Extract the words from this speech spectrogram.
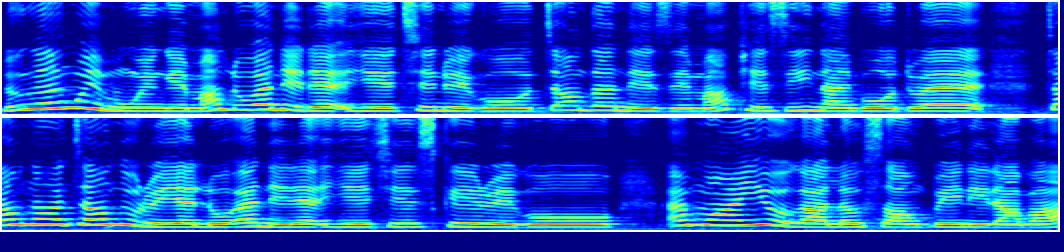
လုပ်ငန်းဝင်မဝင်ခင်မှာလိုအပ်နေတဲ့အရေးချင်းတွေကိုကြောင်းသက်နေစဉ်မှာဖြည့်ဆည်းနိုင်ဖို့အတွက်ကျောင်းသားကျောင်းသူတွေရဲ့လိုအပ်နေတဲ့အရေးချင်း skill တွေကို MYU ကလှုပ်ဆောင်ပေးနေတာပါ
